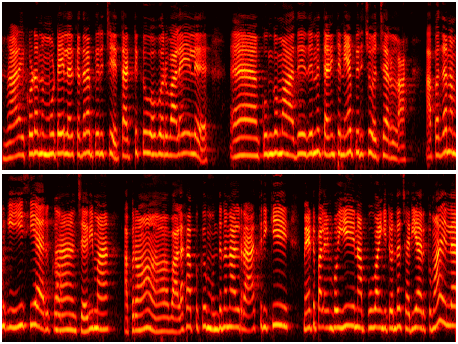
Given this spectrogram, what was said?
நாளைக்கு கூட அந்த மூட்டையில் இருக்கிறதெல்லாம் பிரித்து தட்டுக்கு ஒவ்வொரு வளையல் குங்குமம் அது இதுன்னு தனித்தனியாக பிரித்து வச்சிடலாம் அப்போ தான் நமக்கு ஈஸியாக இருக்கும். சரிம்மா. அப்புறம் வளகாப்புக்கு முந்தின நாள் ராத்திரிக்கு மேட்டுப்பாளையம் போய் நான் பூ வாங்கிட்டு வந்தா சரியா இருக்குமா? இல்லை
